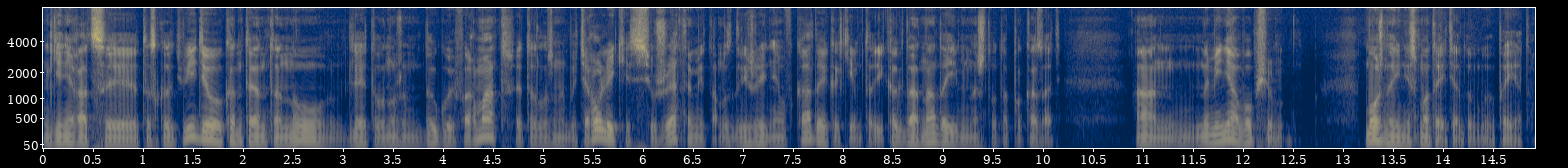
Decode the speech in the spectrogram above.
генерации, так сказать, видеоконтента, ну, для этого нужен другой формат. Это должны быть ролики с сюжетами, там, с движением в кадре каким-то, и когда надо именно что-то показать. А на меня, в общем, можно и не смотреть, я думаю, при этом.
